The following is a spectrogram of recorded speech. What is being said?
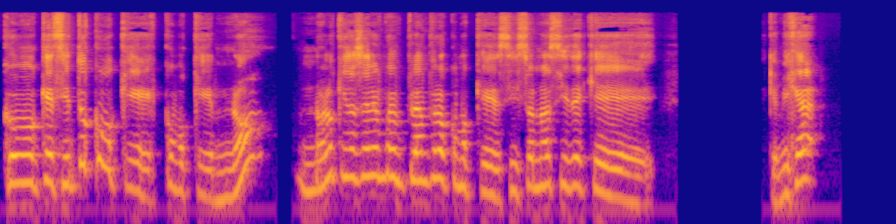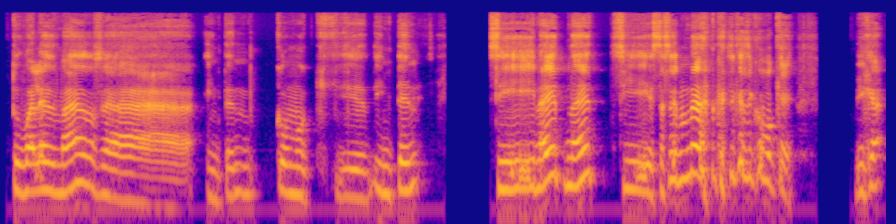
Como que siento como que, como que no, no lo quiso hacer en buen plan, pero como que sí sonó así de que, que mija, tú vales más, o sea, intent, como que intent, si nadie, nadie, si estás en una, casi casi como que, mija,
